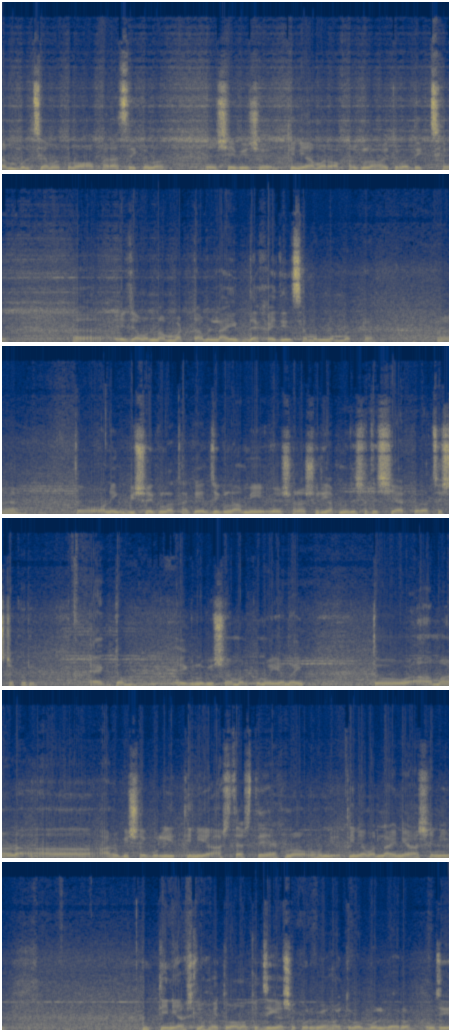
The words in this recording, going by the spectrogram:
আমি বলছি, আমার কোনো অফার আছে কোনো? সেই বিষয়ে তিনি আমার অফারগুলো হয়তো বা দেখছে এই যে আমার নাম্বারটা, আমি লাইভ দেখাই দিয়েছি আমার নাম্বারটা। হ্যাঁ তো অনেক বিষয়গুলো থাকে যেগুলো আমি সরাসরি আপনাদের সাথে শেয়ার করার চেষ্টা করি। একদম, এগুলো বিষয়ে আমার কোনো ইয়ে নাই। তো আমার আরও বিষয় বলি, তিনি আস্তে আস্তে এখনও তিনি আমার লাইনে আসেনি। তিনি আসলে হয়তো আমাকে জিজ্ঞাসা করবে হয়তো বা বলবে আরও যে,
